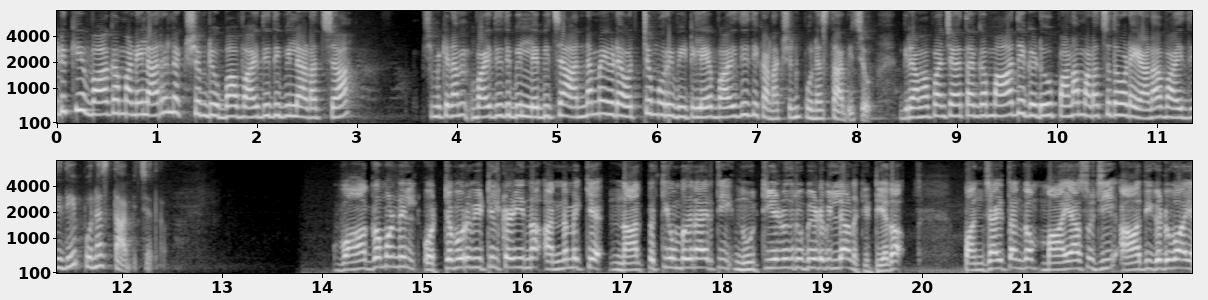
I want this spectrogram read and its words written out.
ഇടുക്കി വാഗമണിൽ അരലക്ഷം രൂപ വൈദ്യുതി ബിൽ അടച്ച ക്ഷമിക്കണം വൈദ്യുതി ബിൽ ലഭിച്ച അന്നമ്മയുടെ ഒറ്റമുറി വീട്ടിലെ വൈദ്യുതി കണക്ഷൻ പുനഃസ്ഥാപിച്ചു. ഗ്രാമപഞ്ചായത്ത് അംഗം ആദ്യ ഗഡു പണമടച്ചതോടെയാണ് വൈദ്യുതി പുനഃസ്ഥാപിച്ചത്. വാഗമണ്ണിൽ ഒറ്റമുറി വീട്ടിൽ കഴിയുന്ന അന്നമ്മയ്ക്ക് നാൽപ്പത്തി ഒമ്പതിനായിരത്തി നൂറ്റി എഴുപത് രൂപയുടെ ബില്ലാണ് കിട്ടിയത്. പഞ്ചായത്ത് അംഗം മായാസുജി ആദ്യ ഗഡുവായ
